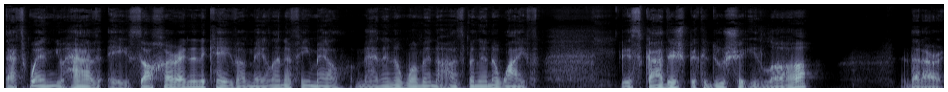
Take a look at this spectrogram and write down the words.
That's when you have a Zocher and a Nekeva, a male and a female, a man and a woman, a husband and a wife. Iskadish Bikadusha Ilah, that are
